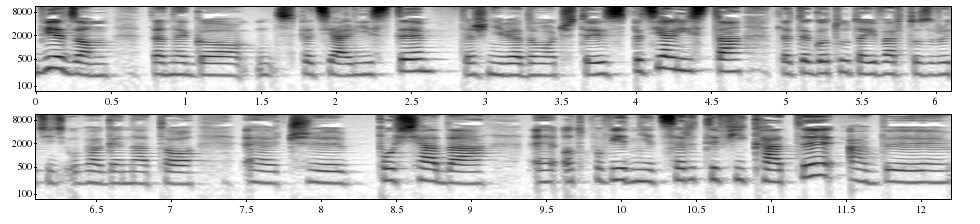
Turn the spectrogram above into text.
wiedzą danego specjalisty. Też nie wiadomo, czy to jest specjalista, dlatego tutaj warto zwrócić uwagę na to, e, czy posiada e, odpowiednie certyfikaty, aby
